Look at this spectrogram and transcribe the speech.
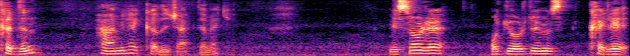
Kadın hamile kalacak demek. Ve sonra o gördüğümüz kale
